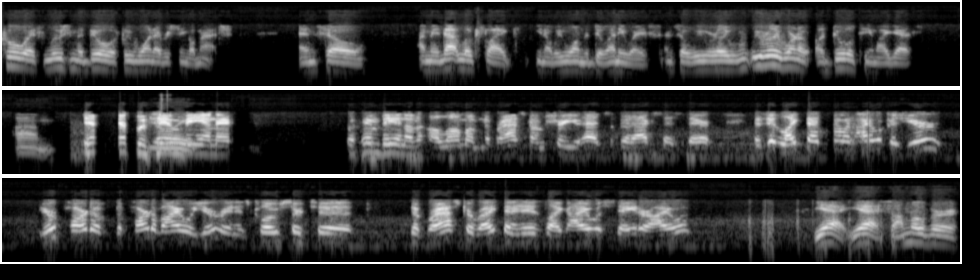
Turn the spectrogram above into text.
cool with losing the duel if we won every single match. And so I mean that looks like, you know, we won the duel anyways. And so we really we really weren't a, a duel team, I guess. Um Yeah, that's with him right. being a with him being an alum of Nebraska, I'm sure you had some good access there. Is it like that though in Iowa? Because you're you're part of the part of Iowa you're in is closer to Nebraska, right, than it is like Iowa State or Iowa. Yeah, yeah. So I'm over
